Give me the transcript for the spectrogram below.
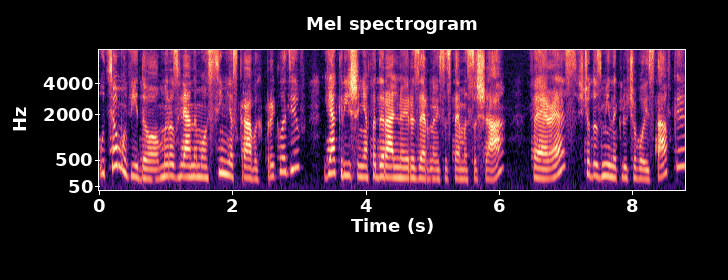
У цьому відео ми розглянемо сім яскравих прикладів, як рішення Федеральної резервної системи США ФРС щодо зміни ключової ставки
